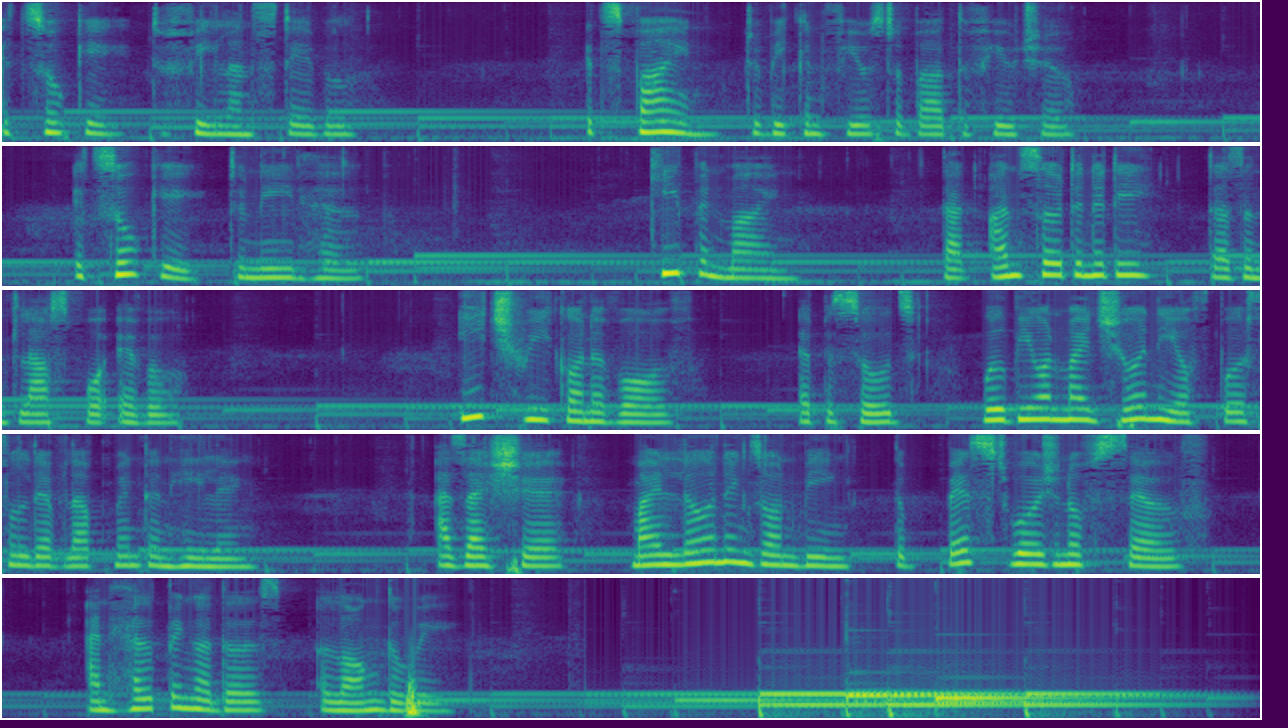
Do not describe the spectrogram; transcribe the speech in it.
It's okay to feel unstable. It's fine to be confused about the future. It's okay to need help. Keep in mind that uncertainty doesn't last forever. Each week on Evolve, episodes will be on my journey of personal development and healing as I share my learnings on being the best version of self and helping others along the way.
